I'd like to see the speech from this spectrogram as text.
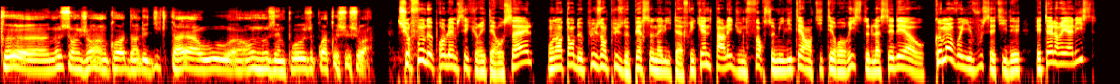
que euh, nous songeons encore dans le dictat où euh, on nous impose quoi que ce soit. Sur fond de problèmes sécuritaires au Sahel, on entend de plus en plus de personnalités africaines parler d'une force militaire antiterroriste de la CDAO. Comment voyez-vous cette idée? Est-elle réaliste?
